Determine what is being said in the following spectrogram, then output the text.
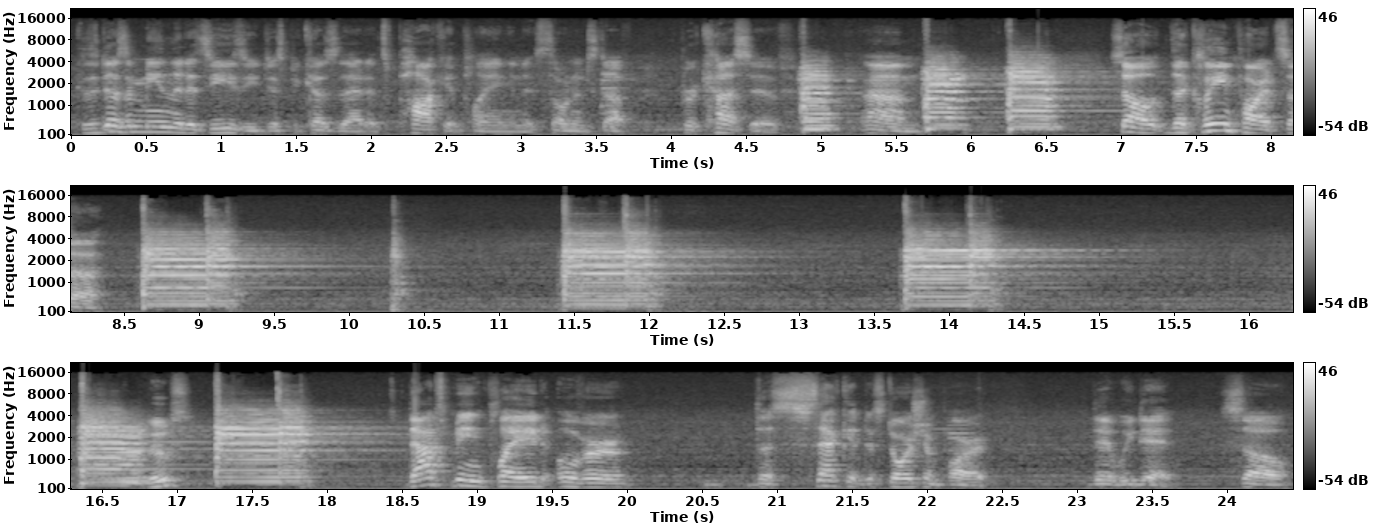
because it doesn't mean that it's easy just because of that. It's pocket playing and it's throwing in stuff percussive. Um, so the clean parts, uh, oops, that's being played over the second distortion part that we did. So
